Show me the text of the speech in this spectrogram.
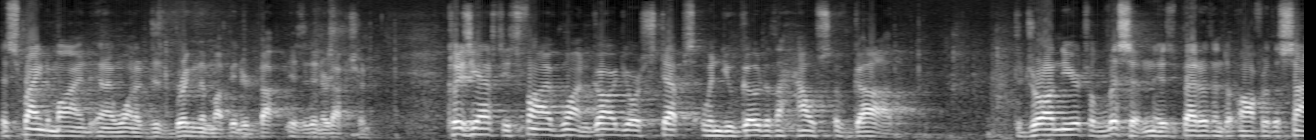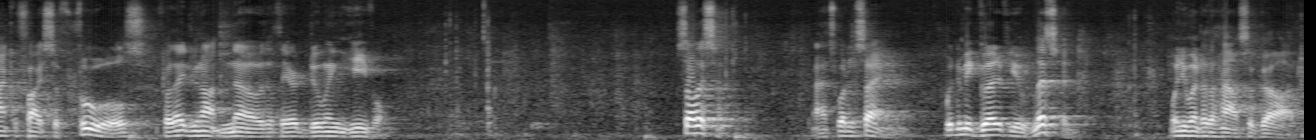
that sprang to mind, and I want to just bring them up introduc- as an introduction. Ecclesiastes 5:1. Guard your steps when you go to the house of God. To draw near to listen is better than to offer the sacrifice of fools, for they do not know that they are doing evil. So listen. That's what it's saying. Wouldn't it be good if you listened when you went to the house of God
